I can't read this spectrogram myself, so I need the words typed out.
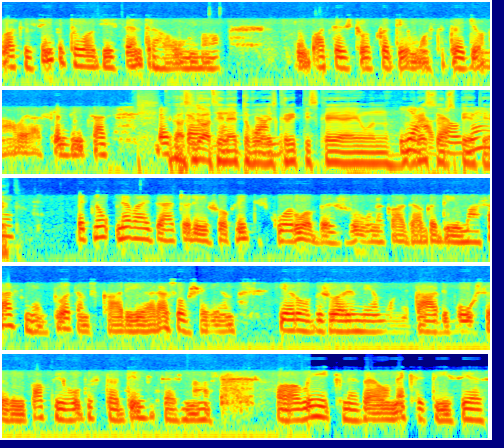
Latvijas infekcijas centrā un uh, atsevišķos gadījumos reģionālajās slimnīcās. Bet, Tā kā situācija netuvojas kritiskajai un resursi pietiek. Ne, Bet nu, nevajadzētu arī šo kritisko robežu nekādā gadījumā sasniegt. Protams, kā arī ar esošajiem ierobežojumiem, un ja tādi būs arī papildus, tad inficēšanās uh, līkne vēl nekritīsies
